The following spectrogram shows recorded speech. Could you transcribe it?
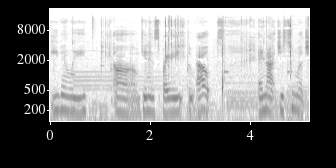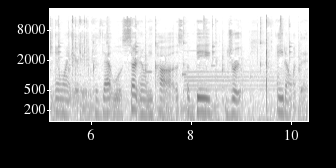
evenly um, getting sprayed throughout and not just too much in one area because that will certainly cause a big drip and you don't want that.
